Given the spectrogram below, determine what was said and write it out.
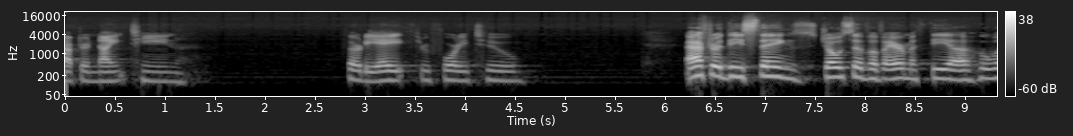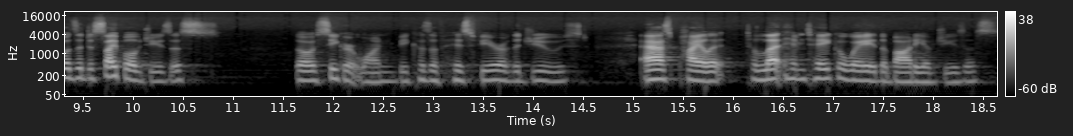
Chapter 19, 38 through 42. After these things, Joseph of Arimathea, who was a disciple of Jesus, though a secret one because of his fear of the Jews, asked Pilate to let him take away the body of Jesus.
